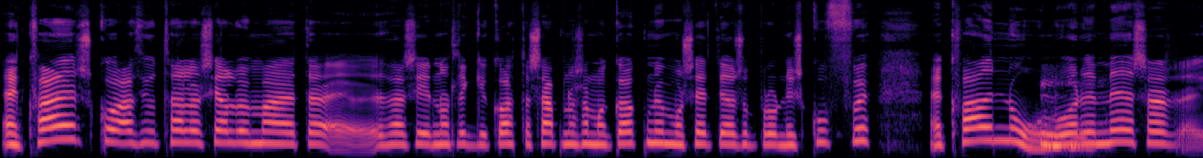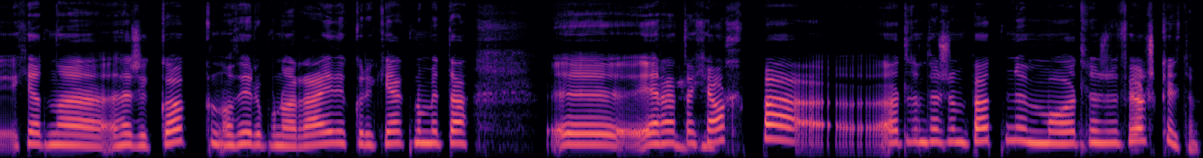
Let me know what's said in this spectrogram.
en hvað er sko að þú talar sjálf um að þetta, það sé náttúrulega ekki gott að sapna saman gögnum og setja þessu brún í skuffu, en hvað nú? Mm -hmm. Nú er þið með þessar, hérna, þessi gögn og þeir eru búin að ræða ykkur í gegnum þetta. Uh, er þetta að hjálpa öllum þessum börnum og öllum þessum fjölskyldum?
